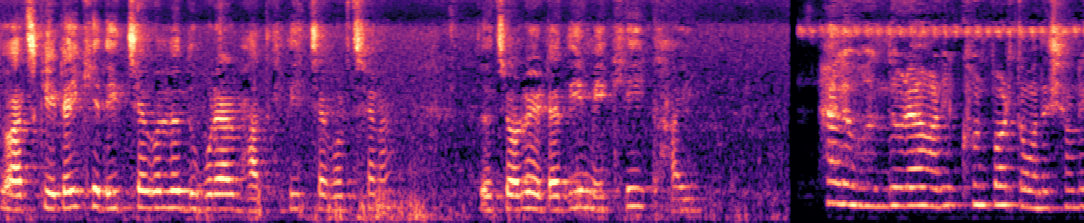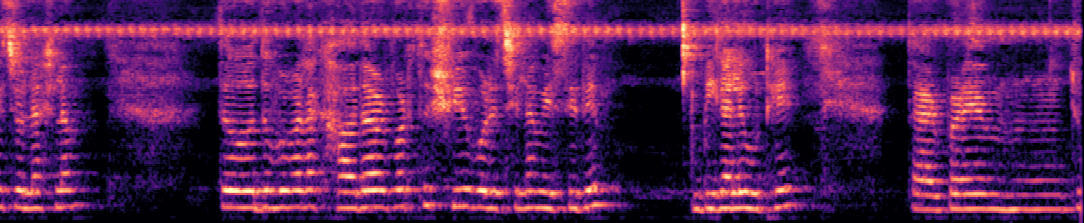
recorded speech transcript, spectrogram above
তো আজকে এটাই খেতে ইচ্ছা করল, দুপুরে আর ভাত খেতে ইচ্ছা করছে না। তো চলো এটা দিয়ে মেখেই খাই। হ্যালো বন্ধুরা, অনেকক্ষণ পর তোমাদের সামনে চলে আসলাম। তো দুপুরবেলা খাওয়া দাওয়ার পর তো শুয়ে পড়েছিলাম এসিতে বিকালে উঠে তারপরে একটু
